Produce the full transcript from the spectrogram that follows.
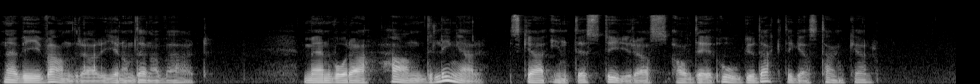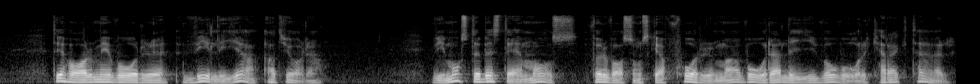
när vi vandrar genom denna värld. Men våra handlingar ska inte styras av det ogudaktigas tankar. Det har med vår vilja att göra. Vi måste bestämma oss för vad som ska forma våra liv och vår karaktär,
